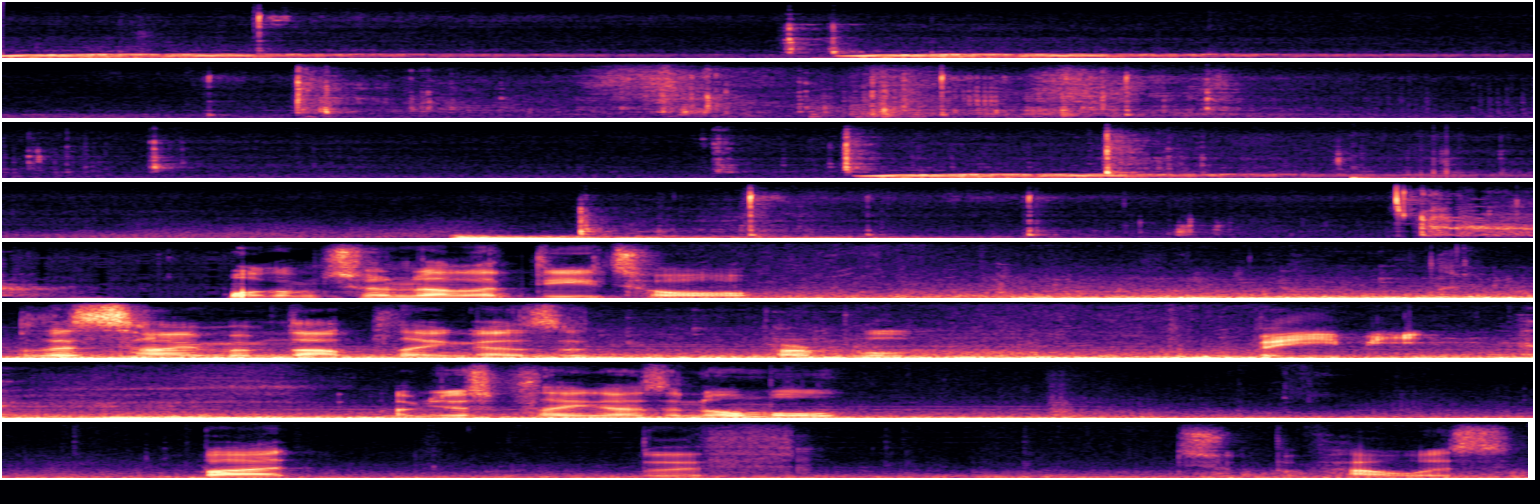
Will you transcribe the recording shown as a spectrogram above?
Welcome to another detour. But this time I'm not playing as a purple baby. I'm just playing as a normal, but with superpowers.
